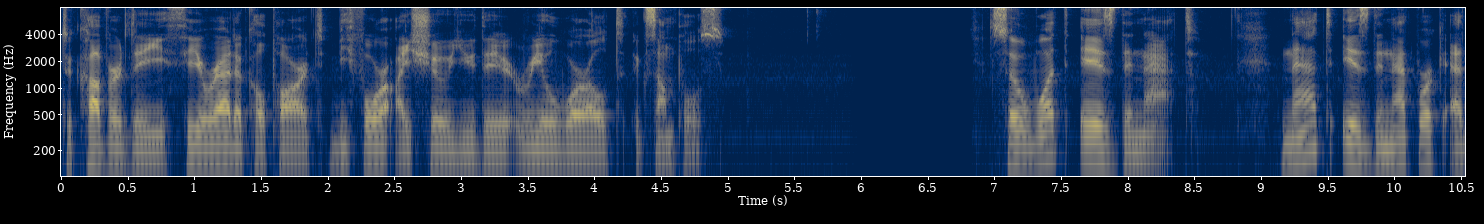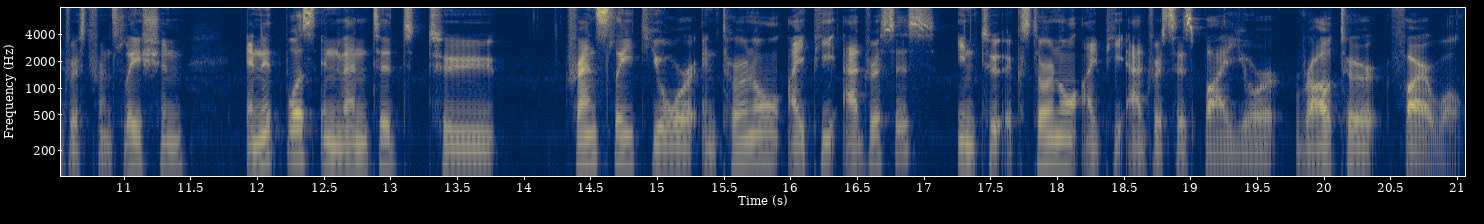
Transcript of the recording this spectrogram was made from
to cover the theoretical part before I show you the real-world examples. So what is the NAT? NAT is the Network Address Translation, and it was invented to translate your internal IP addresses into external IP addresses by your router firewall.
